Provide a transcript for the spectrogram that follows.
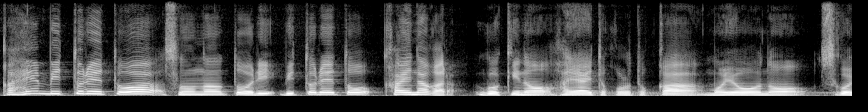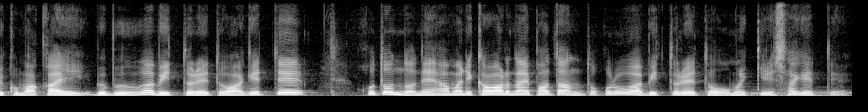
可変ビットレートはその名の通りビットレートを変えながら動きの速いところとか模様のすごい細かい部分はビットレートを上げてほとんどねあまり変わらないパターンのところはビットレートを思いっきり下げて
